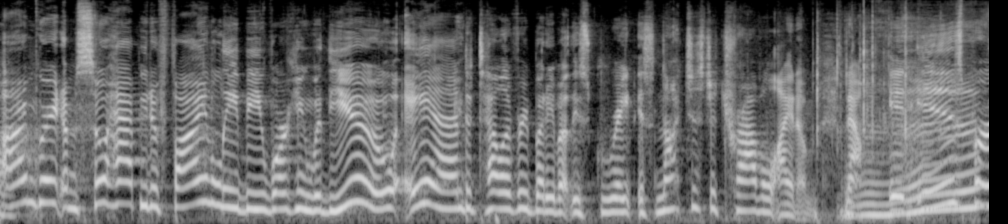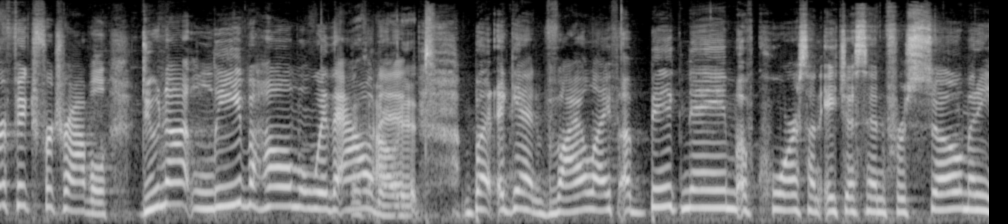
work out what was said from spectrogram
I'm great. I'm so happy to finally be working with you and to tell everybody about this great, it's not just a travel item. Now, mm -hmm. it is Mm-hmm. perfect for travel. Do not leave home without, Without it. it. But again, Violife, a big name, of course, on HSN for so many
